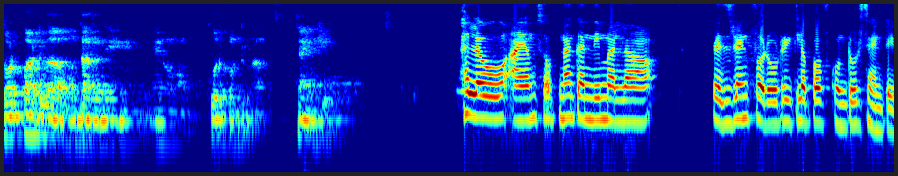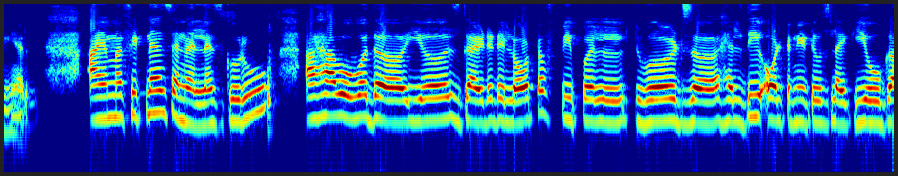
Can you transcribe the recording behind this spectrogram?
తోడ్పాటుగా ఉంటారని నేను కోరుకుంటున్నాను. Thank you hello I'm Swapna Swapna Kandimalla, president for club of Guntur Kuntur I am a fitness and wellness guru. I have over the years guided a lot of people towards uh, healthy alternatives like yoga,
